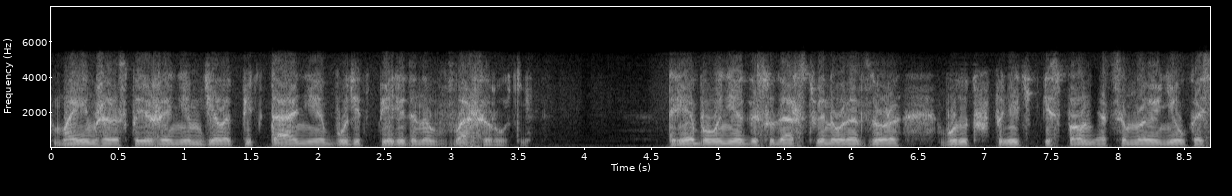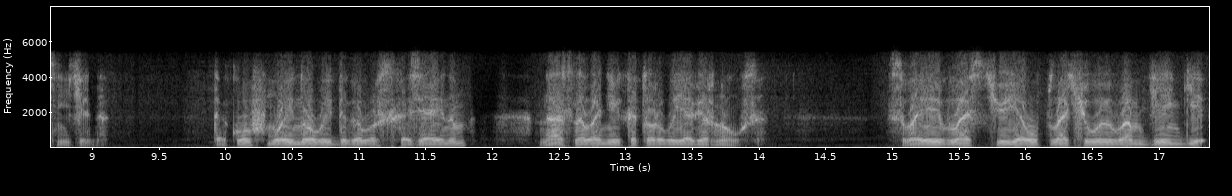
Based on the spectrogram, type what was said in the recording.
Моим же распоряжением дело питания будет передано в ваши руки. Требования государственного надзора будут впредь исполняться мною неукоснительно. Таков мой новый договор с хозяином, на основании которого я вернулся. Своей властью я уплачиваю вам деньги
